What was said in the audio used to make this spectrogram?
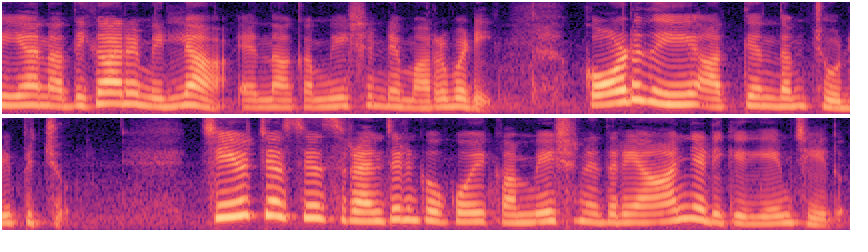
ചെയ്യാൻ അധികാരമില്ല എന്ന കമ്മീഷന്റെ മറുപടി കോടതിയെ അത്യന്തം ചൊടിപ്പിച്ചു. ചീഫ് ജസ്റ്റിസ് രഞ്ജൻ ഗൊഗോയ് കമ്മീഷനെതിരെ ആഞ്ഞടിക്കുകയും ചെയ്തു.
